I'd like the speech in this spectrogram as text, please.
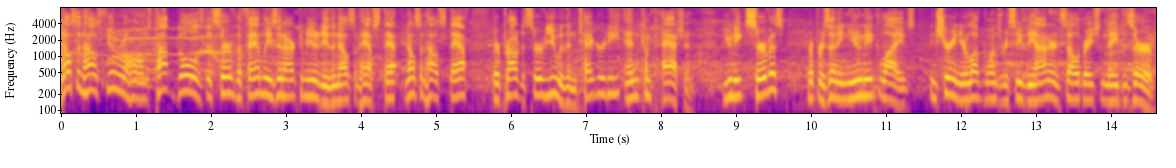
Nelson House Funeral Homes top goal is to serve the families in our community. The Nelson staff, Nelson House staff, they're proud to serve you with integrity and compassion. Unique service representing unique lives, ensuring your loved ones receive the honor and celebration they deserve.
